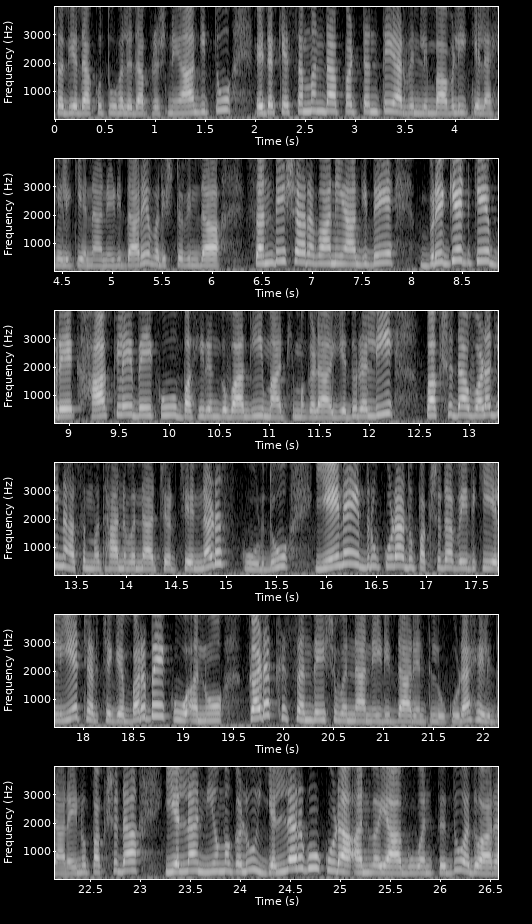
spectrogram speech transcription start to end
ಸದ್ಯದ ಕುತೂಹಲದ ಪ್ರಶ್ನೆಯಾಗಿತ್ತು. ಇದಕ್ಕೆ ಸಂಬಂಧಪಟ್ಟಂತೆ ಅರವಿಂದ್ ಲಿಂಬಾವಳಿ ಕೆಲ ಹೇಳಿಕೆಯನ್ನ ನೀಡಿದ್ದಾರೆ. ವರಿಷ್ಠರಿಂದ ಸಂದೇಶ ರವಾನೆಯಾಗಿದೆ. ಬ್ರಿಗೇಡ್ಗೆ ಬ್ರೇಕ್ ಹಾಕಲೇಬೇಕು. ಬಹಿರಂಗವಾಗಿ ಮಾಧ್ಯಮಗಳ ಎದುರಲ್ಲಿ ಪಕ್ಷದ ಒಳಗಿನ ಅಸಮಾಧಾನವನ್ನ ಚರ್ಚೆ ನಡೆಸಕೂಡ್ದು. ಏನೇ ಇದ್ರೂ ಕೂಡ ಅದು ಪಕ್ಷದ ವೇದಿಕೆಯಲ್ಲಿಯೇ ಚರ್ಚೆಗೆ ಬರಬೇಕು ಅನ್ನೋ ಕಡಕ್ ಸಂದೇಶವನ್ನ ನೀಡಿದ್ದಾರೆ ಅಂತಲೂ ಕೂಡ ಹೇಳಿದ್ದಾರೆ. ಇನ್ನು ಪಕ್ಷದ ಎಲ್ಲ ನಿಯಮಗಳು ಎಲ್ಲರಿಗೂ ಕೂಡ ಅನ್ವಯ ಆಗುವಂತದ್ದು ಅದು ಆರ್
